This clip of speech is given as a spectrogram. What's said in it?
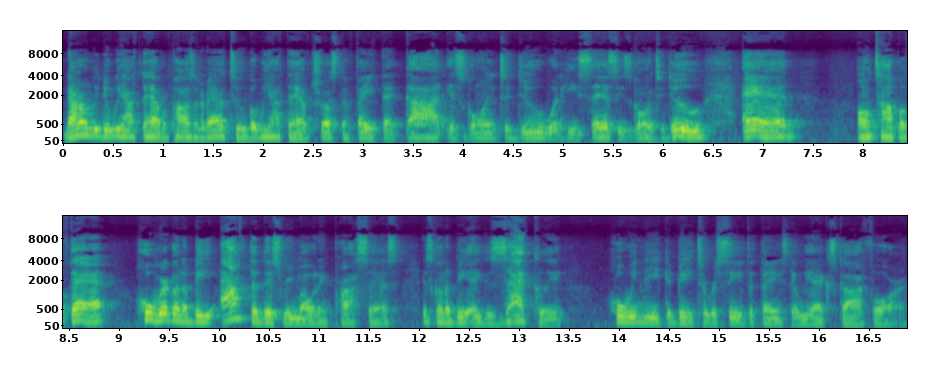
not only do we have to have a positive attitude, but we have to have trust and faith that God is going to do what He says He's going to do. And on top of that, who we're going to be after this remoting process is going to be exactly who we need to be to receive the things that we ask God for.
